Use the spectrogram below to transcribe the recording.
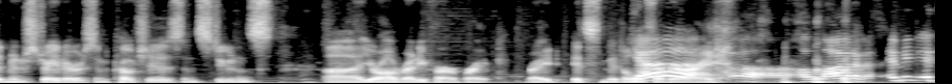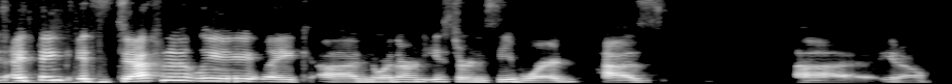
administrators and coaches and students, uh, you're all ready for a break, right? It's middle of February. Yeah. Uh, a lot of us. I mean, it's. I think it's definitely like uh, northern eastern seaboard has, uh, you know,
